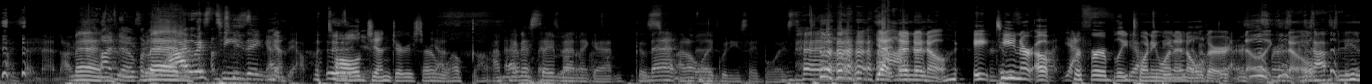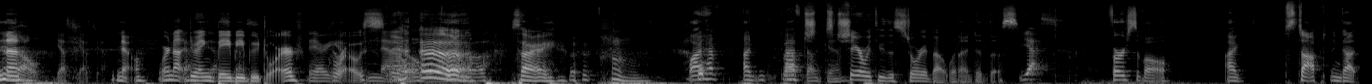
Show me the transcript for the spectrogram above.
said men. I was Men. I know, but Men. I was I'm teasing. teasing, yeah. yeah. All genders are welcome. I'm gonna say men again because I don't like when you say boys. yeah, no, no, no. 18 or up, Yes. preferably You have to be 21 an and adult, older. yes. No, like, no. You have to be an no. adult. Yes, yes, yes. No, we're not Yes, doing yes, baby yes. boudoir. There Gross. go. Ew. No. Ugh. Sorry. Well, I have I have Duncan. to share with you the story about when I did this. Yes. First of all, I stopped and got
